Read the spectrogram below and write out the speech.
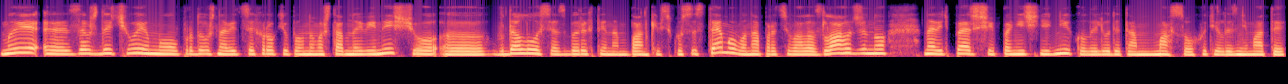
ми е, завжди чуємо впродовж навіть цих років повномасштабної війни, що е, вдалося зберегти нам банківську систему. Вона працювала злагоджено. Навіть перші панічні дні, коли люди там масово хотіли знімати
